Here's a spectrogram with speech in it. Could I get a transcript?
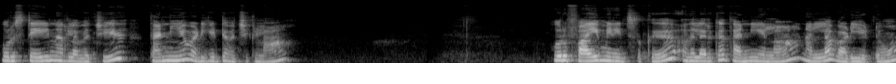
ஒரு ஸ்டெய்னரில் வச்சு தண்ணியை வடிகட்ட வச்சுக்கலாம். ஒரு ஃபைவ் மினிட்ஸுக்கு அதில் இருக்க தண்ணியெல்லாம் நல்லா வடியட்டும்.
